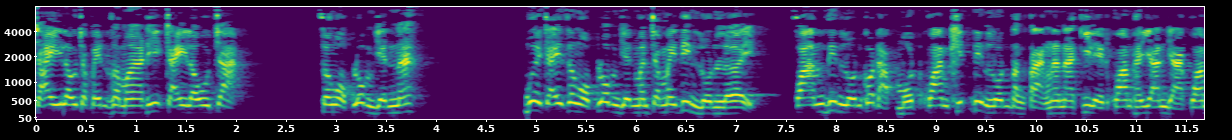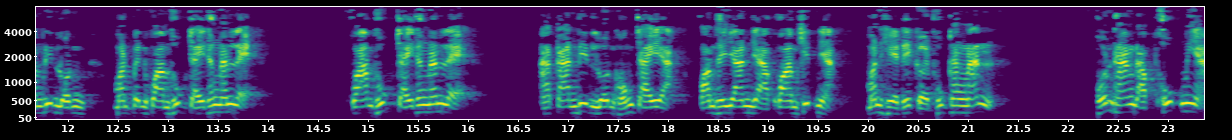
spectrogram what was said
ใจเราจะเป็นสมาธิใจเราจะสงบร่มเย็นนะ เมื่อใจสงบร่มเย็นมันจะไม่ดิ้นรนเลย ความดิ้นรนก็ดับหมด ความคิดดิ้นรนต่าง ๆ นานากิเลสความทยานอยากความดิ้นรน มันเป็นความทุกข์ใจทั้งนั้นแหละ ความทุกข์ใจทั้งนั้นแหละ อาการดิ้นรนของใจอะ ความทยานอยากความคิดเนี่ย มันเหตุให้เกิดทุกข์ทั้งนั้นหนทางดับทุกข์เนี่ย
